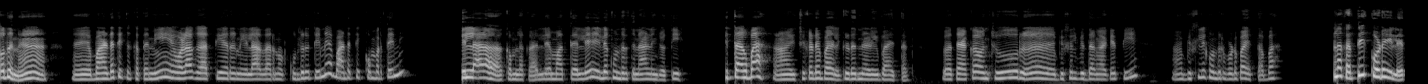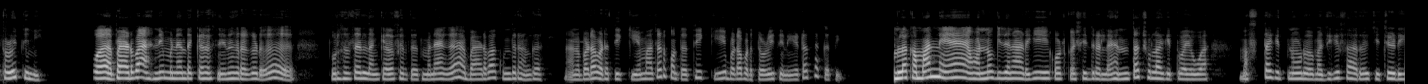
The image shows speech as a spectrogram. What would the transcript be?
ಹೌದನ? ಬಾಂಡೆ ತಿಕ್ಕಕತ್ತೀನಿ, ಒಳಗೆ ಅತ್ತಿಯರ ನೀಲ ಅದಾರ ನೋಡಿ ಕುಂದಿರ್ತೀನಿ, ಬಾಂಡೆ ತಿಕ್ಕೊಂಬರ್ತೀನಿ ಇಲ್ಲ ಕಮಲಕ್ಕ, ಅಲ್ಲೇ ಮತ್ತೆ ಅಲ್ಲೇ ಇಲ್ಲೇ ಕುಂದಿರ್ತೀನಿ ನಾಳೆ ಜೊತೆ. ಇತ್ತಾಗ ಬಾ ಈಚೆ ಕಡೆ ಬಾಯ್ ಗಿಡ ನಳಿ ಬಾ ಆಯ್ತಾಗ ಇವತ್ತು ಯಾಕ ಒಂಚೂರು ಬಿಸಿಲು ಬಿದ್ದಂಗೆ ಆಗೈತಿ ಬಿಸಿಲಿ ಕುಂದ್ರ ಬಿಡ್ಬಾ ಆಯ್ತಾ ಬಾ. ಅಲ್ಲ, ಕತ್ತಿ ಕೊಡಿ ಇಲ್ಲೇ, ತೊಳಿತೀನಿ. ಬೇಡವಾ ನಿಮ್ಮ ಮನೆಯಿಂದ ಕೆಲಸ ನಿನಗೆ ರಗಡು ಪುರುಸಲ್ಲಿ ನಂಗೆ ಕೆಲಸ ಇರ್ತೈತೆ ಮನ್ಯಾಗ ಬೇಡವಾ ಕುಂದ್ರ ಹಂಗೆ. ನಾನು ಬಡ ಬಡ ತಿಕ್ಕಿ, ಮಾತಾಡ್ಕೊಂತ ತಿಕ್ಕಿ ಬಡ ಬಡ ತೊಳಿತೀನಿ ಏಟ ತಕ್ಕತಿ ಆಮ್ಲಕ ಮೊನ್ನೆ ಹಣ್ಣುಗಿ ಜನ ಅಡಿಗೆ ಕೊಟ್ಟು ಕಳಿಸಿದ್ರಲ್ಲ, ಎಂತ ಚಲೋ ಆಗಿತ್ತು ಯವ್ವ? ಮಸ್ತಾಗಿತ್ತು ನೋಡು, ಮಜ್ಜಿಗೆ ಸಾರು, ಕಿಚಡಿ,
